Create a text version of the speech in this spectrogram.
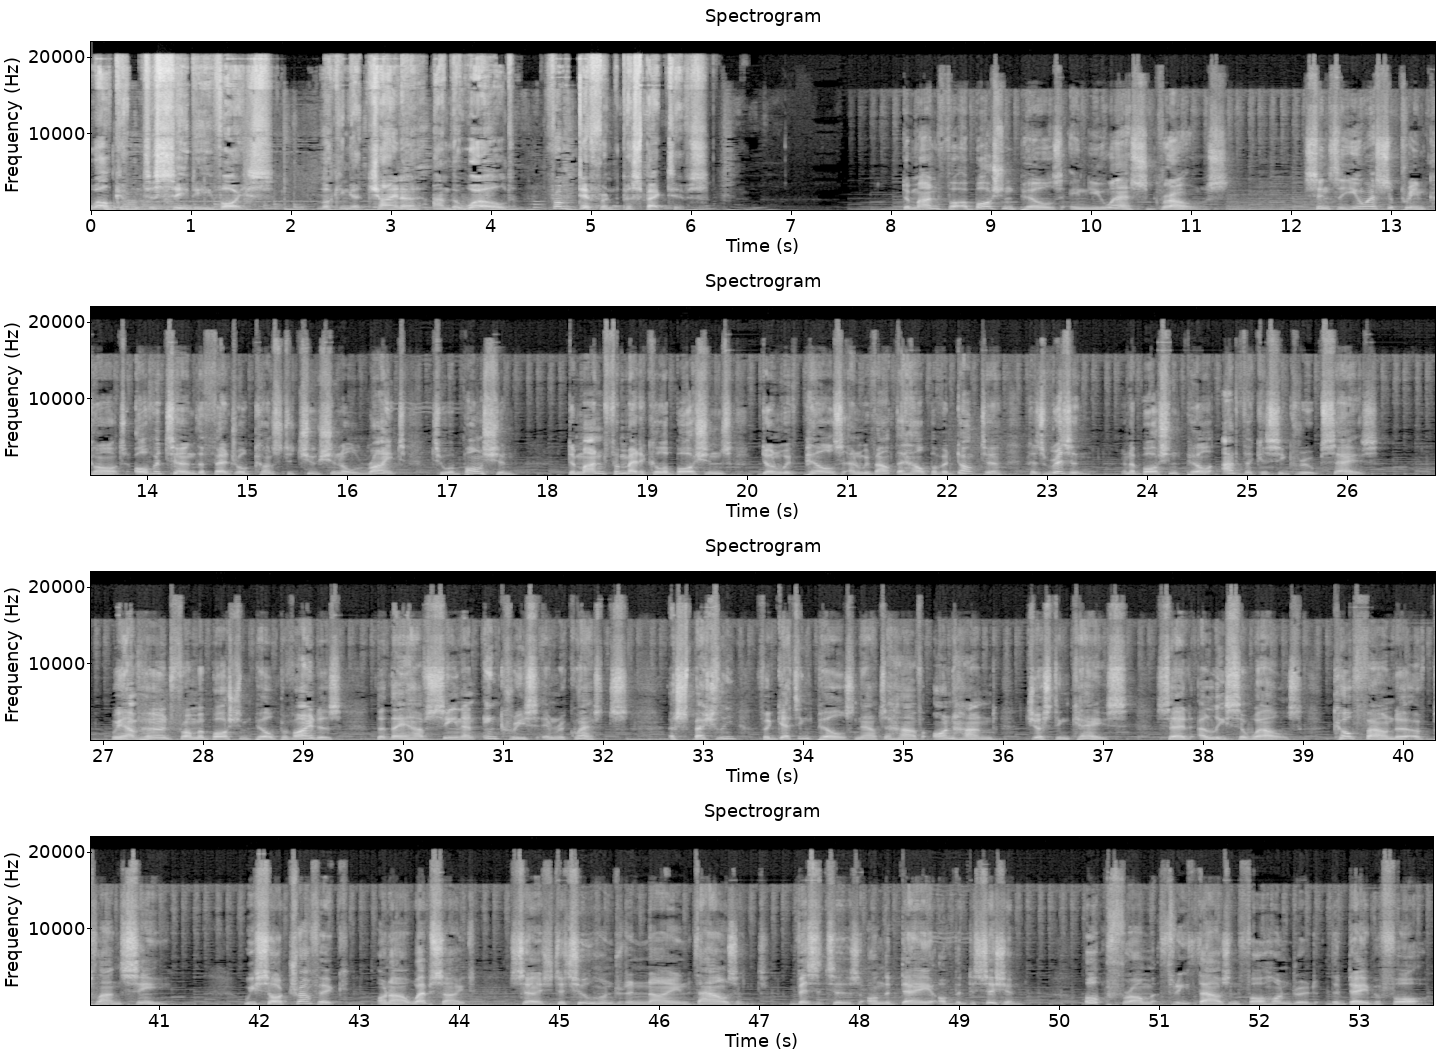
Welcome to CD Voice, looking at China and the world from different perspectives. Demand for abortion pills in US grows. Since the US Supreme Court overturned the federal constitutional right to abortion, demand for medical abortions done with pills and without the help of a doctor has risen, an abortion pill advocacy group says. We have heard from abortion pill providers that they have seen an increase in requests, especially for getting pills now to have on hand just in case, said Elisa Wells, co founder of Plan C. We saw traffic on our website surge to 209,000 visitors on the day of the decision, up from 3,400 the day before.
